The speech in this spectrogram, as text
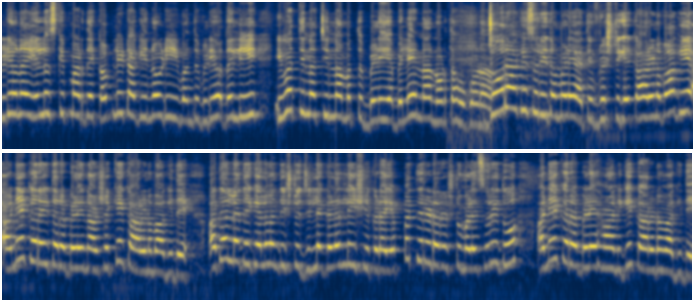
ವಿಡಿಯೋನ ಎಲ್ಲೂ ಸ್ಕಿಪ್ ಮಾಡದೆ ಕಂಪ್ಲೀಟ್ ಆಗಿ ನೋಡಿ ಈ ಒಂದು ವಿಡಿಯೋದಲ್ಲಿ ಇವತ್ತಿನ ಚಿನ್ನ ಮತ್ತು ಬೆಳೆಯ ಬೆಲೆಯನ್ನ ನೋಡ್ತಾ ಹೋಗೋಣ. ಜೋರಾಗಿ ಸುರಿದ ಮಳೆ ಅತಿವೃಷ್ಟಿಗೆ ಕಾರಣವಾಗಿ ಅನೇಕ ರೈತರ ಬೆಳೆ ನಾಶಕ್ಕೆ ಕಾರಣವಾಗಿದೆ. ಅದಲ್ಲದೆ ಕೆಲವೊಂದಿಷ್ಟು ಜಿಲ್ಲೆಗಳಲ್ಲಿ ಶೇಕಡ ಎಪ್ಪತ್ತೆರಡರಷ್ಟು ಮಳೆ ಸುರಿದು ಅನೇಕರ ಬೆಳೆ ಹಾನಿಗೆ ಕಾರಣವಾಗಿದೆ.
